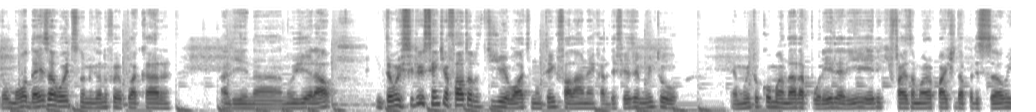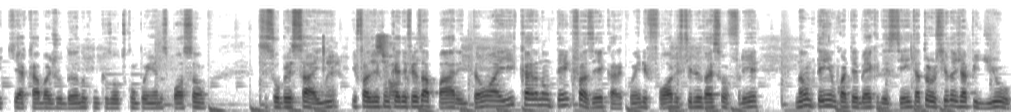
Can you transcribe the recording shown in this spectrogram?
Tomou 10 a 8 se não me engano, foi o placar ali na, no geral. Então o Steelers sente a falta do TJ Watt, não tem o que falar, né, cara? A defesa é muito é muito comandada por ele ali, ele que faz a maior parte da pressão e que acaba ajudando com que os outros companheiros possam se sobressair é, e fazer com que a defesa pare. Então aí, cara, não tem o que fazer, cara. Com ele fora, o Steelers vai sofrer. Não tem um quarterback decente. A torcida já pediu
